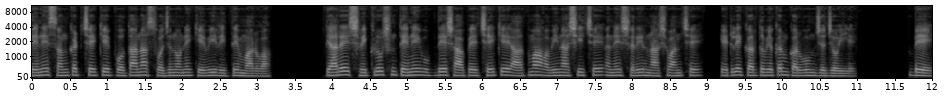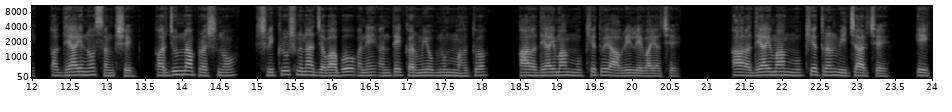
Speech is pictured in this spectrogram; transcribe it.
તેને સંકટ છે કે પોતાના સ્વજનોને કેવી રીતે મારવા? ત્યારે શ્રીકૃષ્ણ તેને ઉપદેશ આપે છે કે આત્મા અવિનાશી છે અને શરીર નાશવાન છે, એટલે કર્તવ્યકર્મ કરવું જ જોઈએ. બે, અધ્યાયનો સંક્ષેપ. અર્જુનના પ્રશ્નો, શ્રીકૃષ્ણના જવાબો અને અંતે કર્મયોગનું મહત્વ, આ અધ્યાયમાં મુખ્યત્વે આવરી લેવાયા છે. આ અધ્યાયમાં મુખ્ય ત્રણ વિચાર છે. એક,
